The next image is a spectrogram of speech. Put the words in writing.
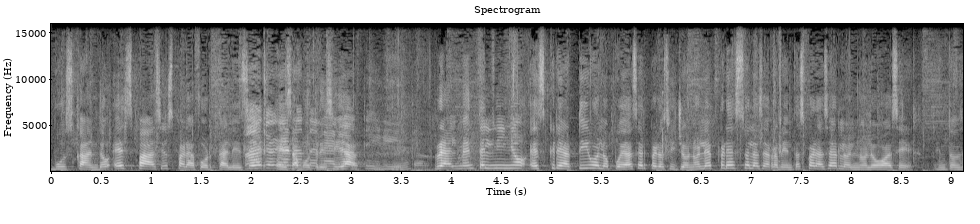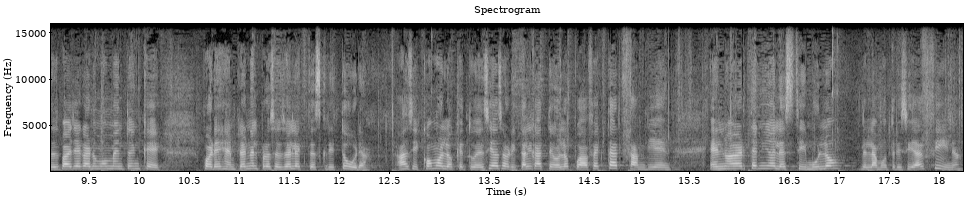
buscando espacios para fortalecer esa motricidad. Realmente el niño es creativo, lo puede hacer, pero si yo no le presto las herramientas para hacerlo, él no lo va a hacer. Entonces va a llegar un momento en que, por ejemplo, en el proceso de lectoescritura, así como lo que tú decías ahorita, el gateo lo puede afectar, también el no haber tenido el estímulo de la motricidad fina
